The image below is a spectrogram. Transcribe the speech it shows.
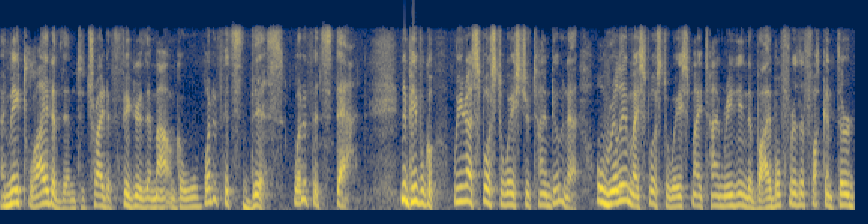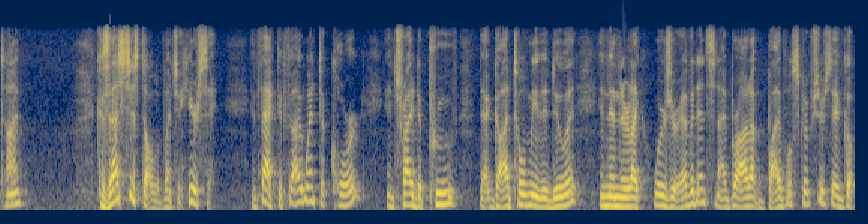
I make light of them to try to figure them out and go, well, what if it's this? What if it's that? And then people go, well, you're not supposed to waste your time doing that. Oh, really? Am I supposed to waste my time reading the Bible for the fucking third time? Because that's just all a bunch of hearsay. In fact, if I went to court and tried to prove that God told me to do it, and then they're like, "Where's your evidence?" and I brought up Bible scriptures, they'd go,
